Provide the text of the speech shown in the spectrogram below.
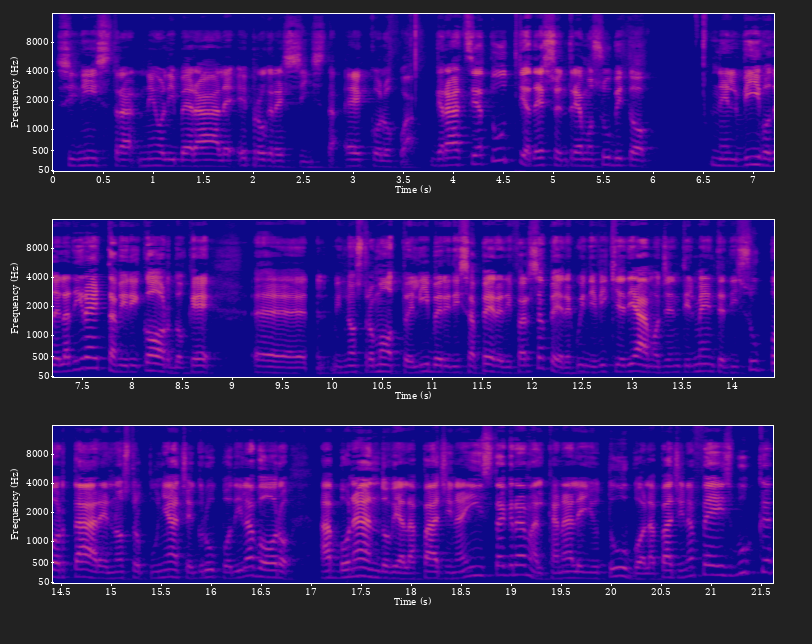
sinistra neoliberale e progressista. Eccolo qua. Grazie a tutti, adesso entriamo subito nel vivo della diretta, vi ricordo che eh, il nostro motto è liberi di sapere e di far sapere, quindi vi chiediamo gentilmente di supportare il nostro pugnace gruppo di lavoro abbonandovi alla pagina Instagram, al canale YouTube o alla pagina Facebook,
